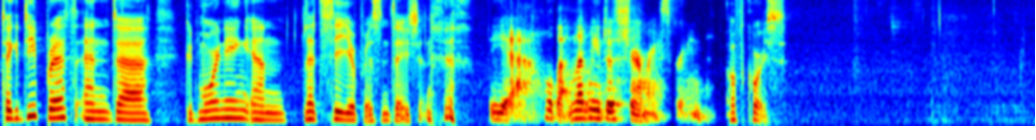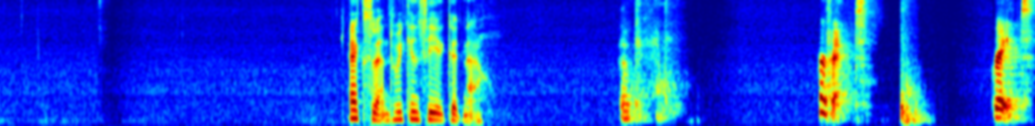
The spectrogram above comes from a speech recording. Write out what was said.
take a deep breath and uh, good morning, and let's see your presentation. yeah, hold on. Let me just share my screen. Of course. Excellent. We can see it good now. Okay. Perfect. Great.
